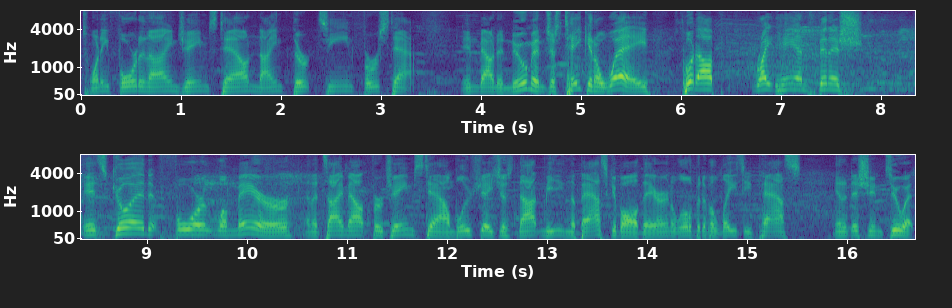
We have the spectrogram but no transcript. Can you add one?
24 to 9 Jamestown, 9-13 first half. Inbound to Newman, just taken away. Put up, right hand finish is good for Lemaire, and a timeout for Jamestown. Blue Jays just not meeting the basketball there, and a little bit of a lazy pass in addition to it.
